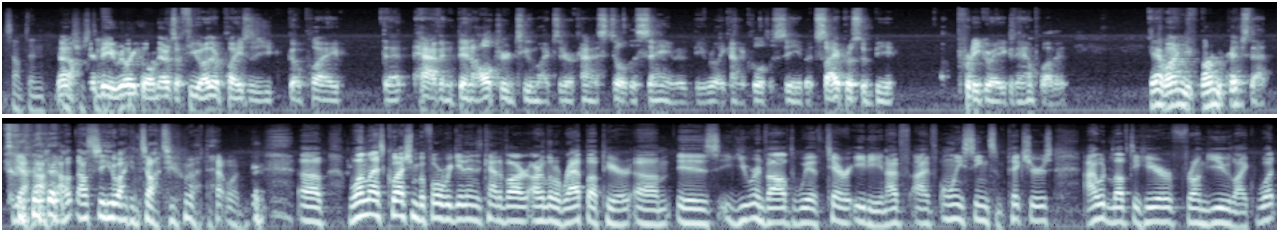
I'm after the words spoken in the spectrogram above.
something. No, it'd be really cool. And there's a few other places you could go play that haven't been altered too much that are kind of still the same. It would be really kind of cool to see. But Cypress would be a pretty great example of it. Yeah, why don't you why don't you pitch that? yeah, I'll, I'll, see who I can talk to about that one. Uh, one last question before we get into kind of our, our little wrap up here um, is you were involved with Tara Iti, and I've I've only seen some pictures. I would love to hear from you, like what.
